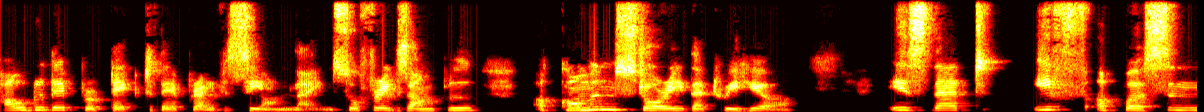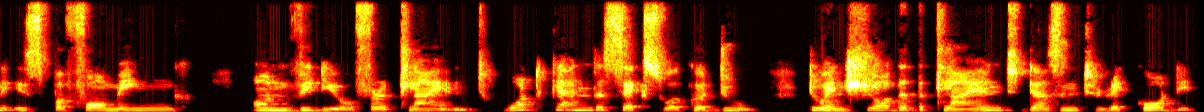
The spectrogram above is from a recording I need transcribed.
how do they protect their privacy online. So, for example, a common story that we hear is that if a person is performing on video for a client, what can the sex worker do to ensure that the client doesn't record it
